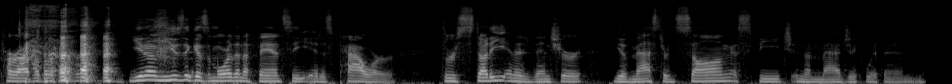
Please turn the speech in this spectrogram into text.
Parappa the rapper. you know, music is more than a fancy; it is power. Through study and adventure, you have mastered song, speech, and the magic within.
